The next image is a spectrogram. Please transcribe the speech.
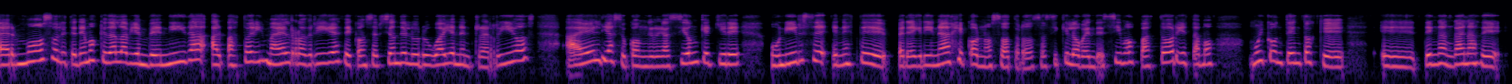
hermoso. Le tenemos que dar la bienvenida al pastor Ismael Rodríguez de Concepción del Uruguay en Entre Ríos, a él y a su congregación que quiere unirse en este peregrinaje con nosotros. Así que lo bendecimos, pastor, y estamos muy contentos que eh, tengan ganas de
